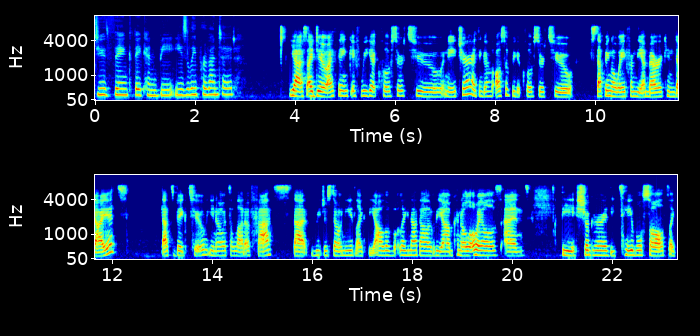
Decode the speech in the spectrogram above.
do you think they can be easily prevented Yes, I do. I think if we get closer to nature, I think also if we get closer to stepping away from the American diet, that's big too. You know, it's a lot of fats that we just don't need, like the olive, like not the olive, the um, canola oils and the sugar, the table salt. Like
